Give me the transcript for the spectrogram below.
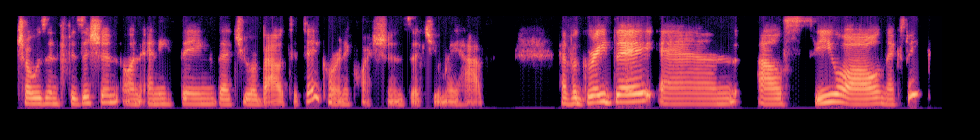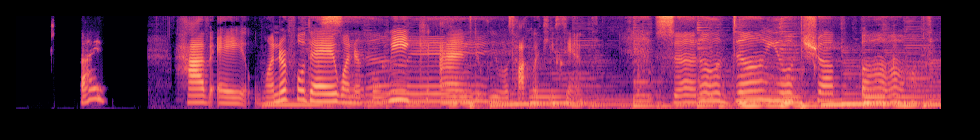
chosen physician on anything that you're about to take or any questions that you may have. Have a great day, and I'll see you all next week. Bye. Have a wonderful day, wonderful week, and we will talk with you soon. Settle down your trouble.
